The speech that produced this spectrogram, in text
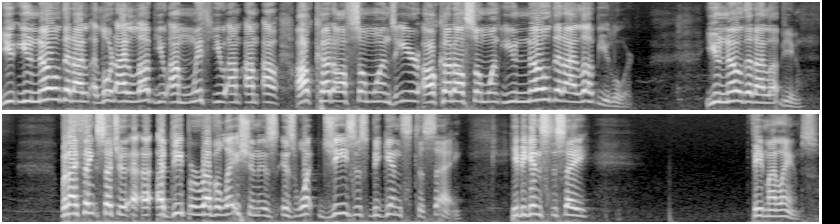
You, you know that I, Lord, I love you. I'm with you. I'm, I'm, I'll, I'll cut off someone's ear. I'll cut off someone. You know that I love you, Lord. You know that I love you. But I think such a, a, a, deeper revelation is, is what Jesus begins to say. He begins to say, Feed my lambs.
